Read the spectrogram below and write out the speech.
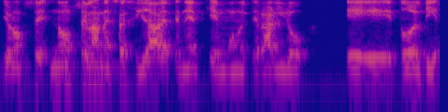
yo no sé, no sé la necesidad de tener que monitorearlo eh, todo el día.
